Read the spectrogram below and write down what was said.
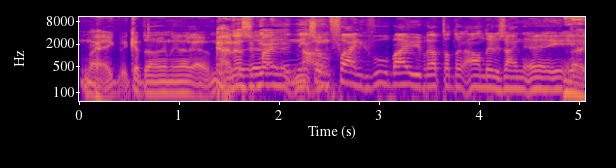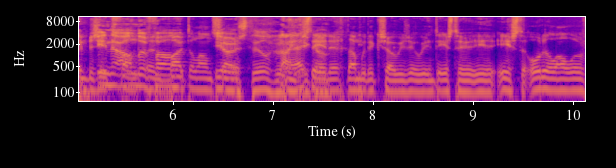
Maar ja, ik, ik heb daar een, eh, Ja, dat is mijn- niet nou- zo'n fijn gevoel bij. Überhaupt dat er aandelen zijn in, in bezit In de van een van- buitenlandse juist, heel. Nou, investeerder. ook. Daar moet ik sowieso in het eerste, eerste oordeel al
